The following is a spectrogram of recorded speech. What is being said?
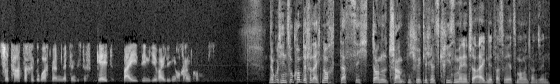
zur Tatsache gebracht werden, letztendlich das Geld bei den jeweiligen auch ankommt. Na gut, hinzu kommt ja vielleicht noch, dass sich Donald Trump nicht wirklich als Krisenmanager eignet, was wir jetzt momentan sehen.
